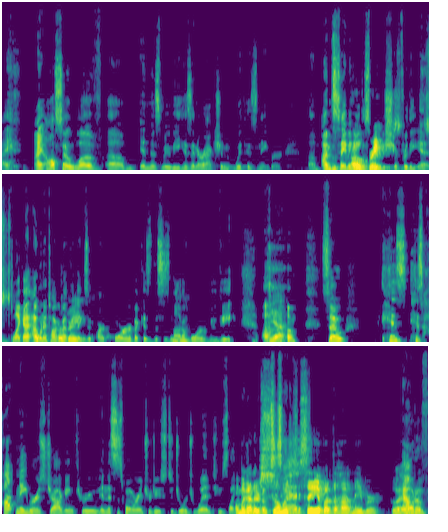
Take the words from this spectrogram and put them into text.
i I also love um, in this movie his interaction with his neighbor. Um, I'm saving Oh, all this great. shit for the end. Like I, I want to talk Oh, about the things that aren't horror because this is not a Mhm. horror movie. Yeah. Um, so his his hot neighbor is jogging through, and this is when we're introduced to George Wendt, who's like, Oh my god, there's so much to say about the hot neighbor. Go ahead. out of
